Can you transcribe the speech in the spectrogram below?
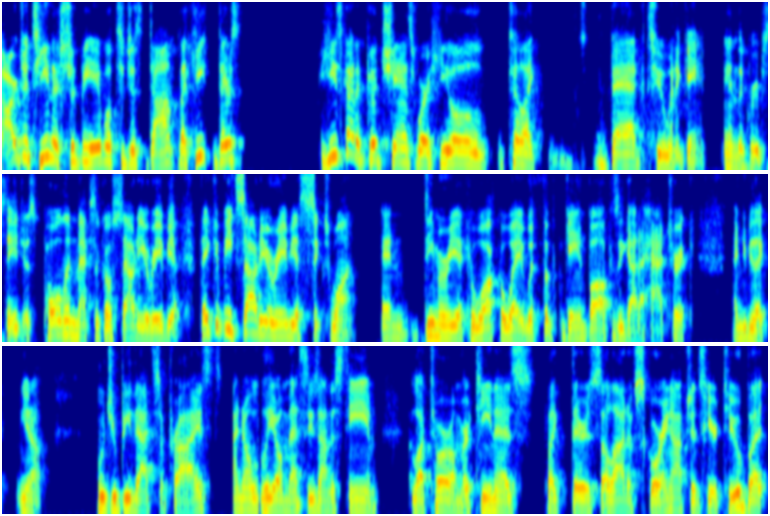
Argentina should be able to just dom like he there's he's got a good chance where he'll to like bag two in a game in the group stages. Poland, Mexico, Saudi Arabia. They could beat Saudi Arabia 6-1 and Di Maria could walk away with the game ball because he got a hat trick. And you'd be like, you know, would you be that surprised? I know Leo Messi's on this team, Lautaro Martinez. Like there's a lot of scoring options here too, but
